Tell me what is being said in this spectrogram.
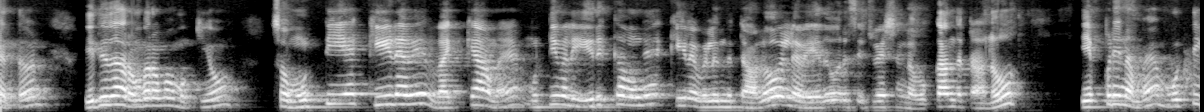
மெத்தட் இதுதான் ரொம்ப ரொம்ப முக்கியம். ஸோ முட்டியை கீழவே வைக்காம முட்டி வலி இருக்கவங்க கீழே விழுந்துட்டாலோ இல்லை ஏதோ ஒரு சுச்சுவேஷனில் உட்காந்துட்டாலோ எப்படி நம்ம முட்டி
